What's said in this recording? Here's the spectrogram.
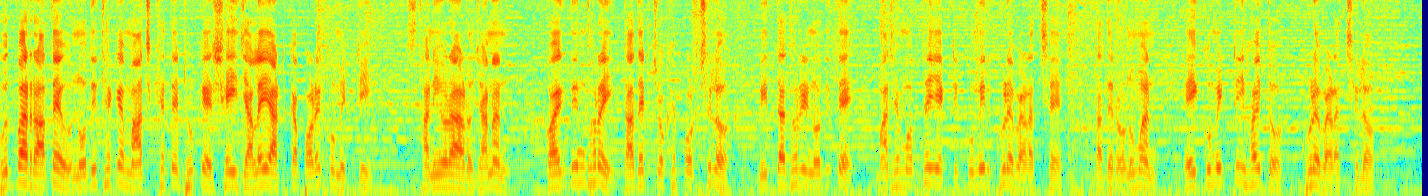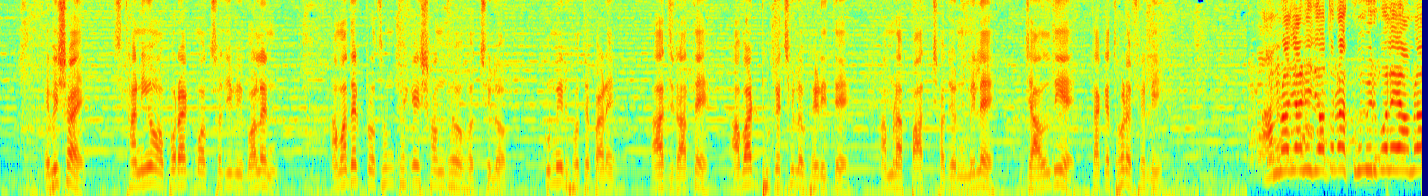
বুধবার রাতেও নদী থেকে মাছ খেতে ঢুকে সেই জালেই আটকা পড়ে কুমিরটি। স্থানীয়রা আরও জানান, কয়েকদিন ধরেই তাদের চোখে পড়ছিল বিদ্যাধরী নদীতে মাঝে মধ্যেই একটি কুমির ঘুরে বেড়াচ্ছে। তাদের অনুমান, এই কুমিরটি হয়তো ঘুরে বেড়াচ্ছিল। এ বিষয়ে স্থানীয় অপর এক মৎস্যজীবী বলেন, আমাদের প্রথম থেকেই সন্দেহ হচ্ছিল, কুমির হতে পারে। আজ রাতে আবার ঢুকেছিল ভেড়িতে। আমরা পাঁচ, ছজন মিলে জাল দিয়ে তাকে ধরে ফেলি। আমরা জানি যতটা কুমির বলে আমরা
